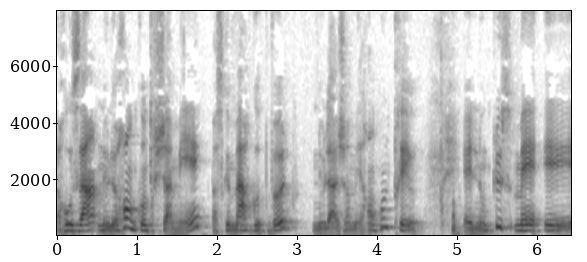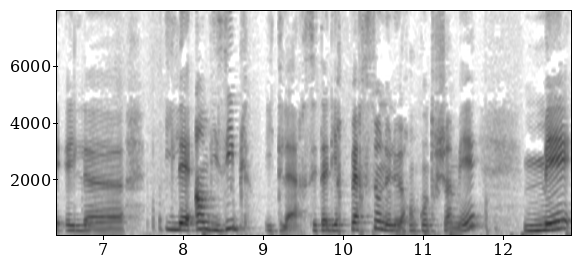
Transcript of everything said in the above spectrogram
Rosa ne le rencontre jamais parce que Margot Wolk ne l'a jamais rencontré, elle non plus, mais euh, il est invisible, Hitler, c'est-à-dire personne ne le rencontre jamais, mais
